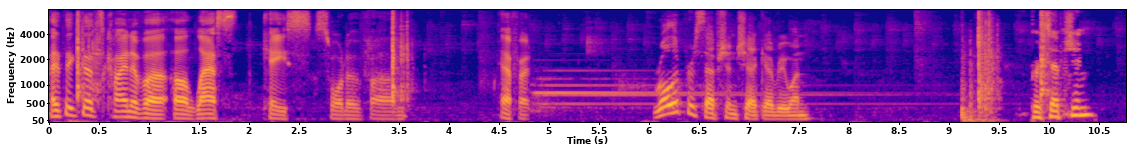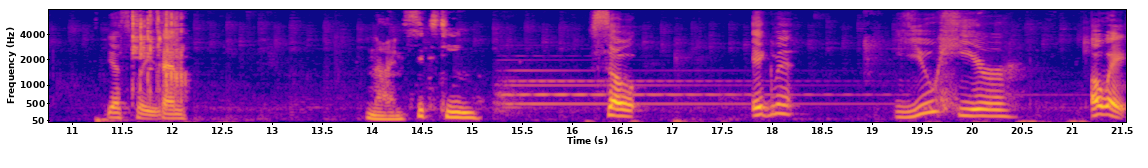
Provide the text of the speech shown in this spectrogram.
I think that's kind of a, a last case sort of um, effort. Roll a perception check, everyone. Perception Yes, please. Ten. Nine. sixteen. So, Igmit, you hear. Oh, wait.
